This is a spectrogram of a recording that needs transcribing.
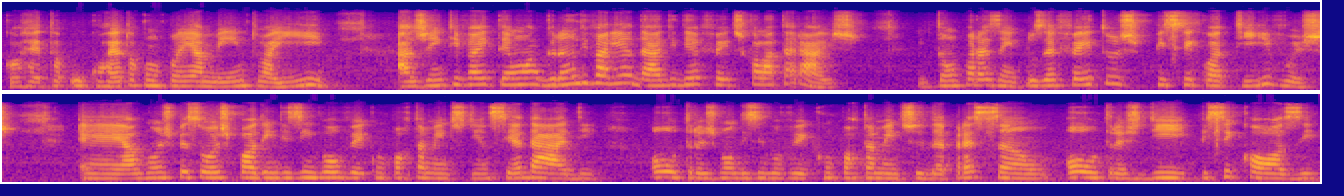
correta, o correto acompanhamento aí, a gente vai ter uma grande variedade de efeitos colaterais. Então, por exemplo, os efeitos psicoativos, é, algumas pessoas podem desenvolver comportamentos de ansiedade, outras vão desenvolver comportamentos de depressão, outras de psicose.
